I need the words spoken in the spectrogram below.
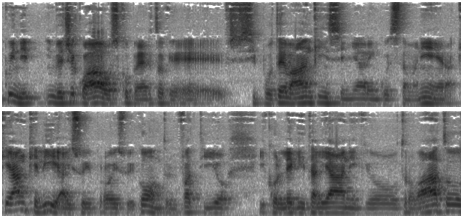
quindi invece qua ho scoperto che si poteva anche insegnare in questa maniera, che anche lì ha i suoi pro e i suoi contro. Infatti io i colleghi italiani che ho trovato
